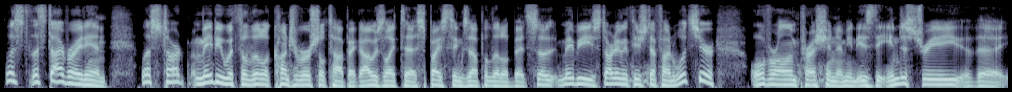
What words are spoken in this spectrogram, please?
let's let's dive right in. Let's start maybe with a little controversial topic. I always like to spice things up a little bit. So maybe starting with you, Stefan, what's your overall impression? I mean, is the industry the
